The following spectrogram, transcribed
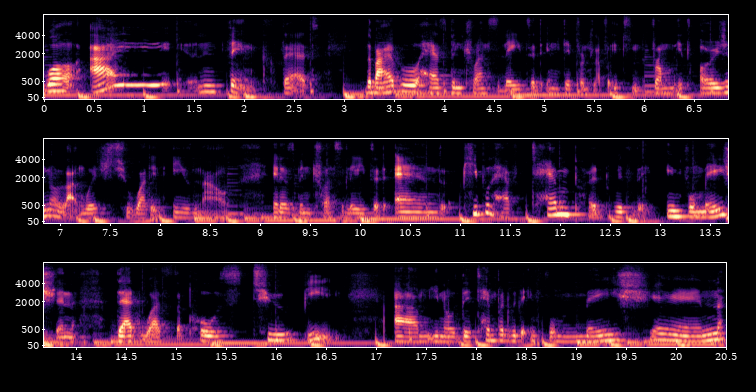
Well, I think that the Bible has been translated in different levels. It's from its original language to what it is now. It has been translated, and people have tampered with the information that was supposed to be. Um, you know, they tampered with the information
